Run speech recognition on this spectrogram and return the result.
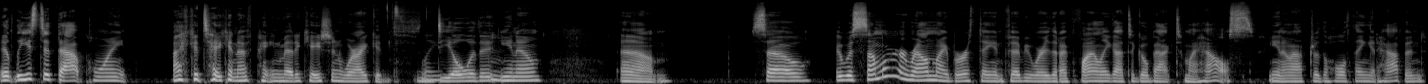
At least at that point, I could take enough pain medication where I could Sleep. deal with it, you know? Um, so it was somewhere around my birthday in February that I finally got to go back to my house, you know, after the whole thing had happened.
